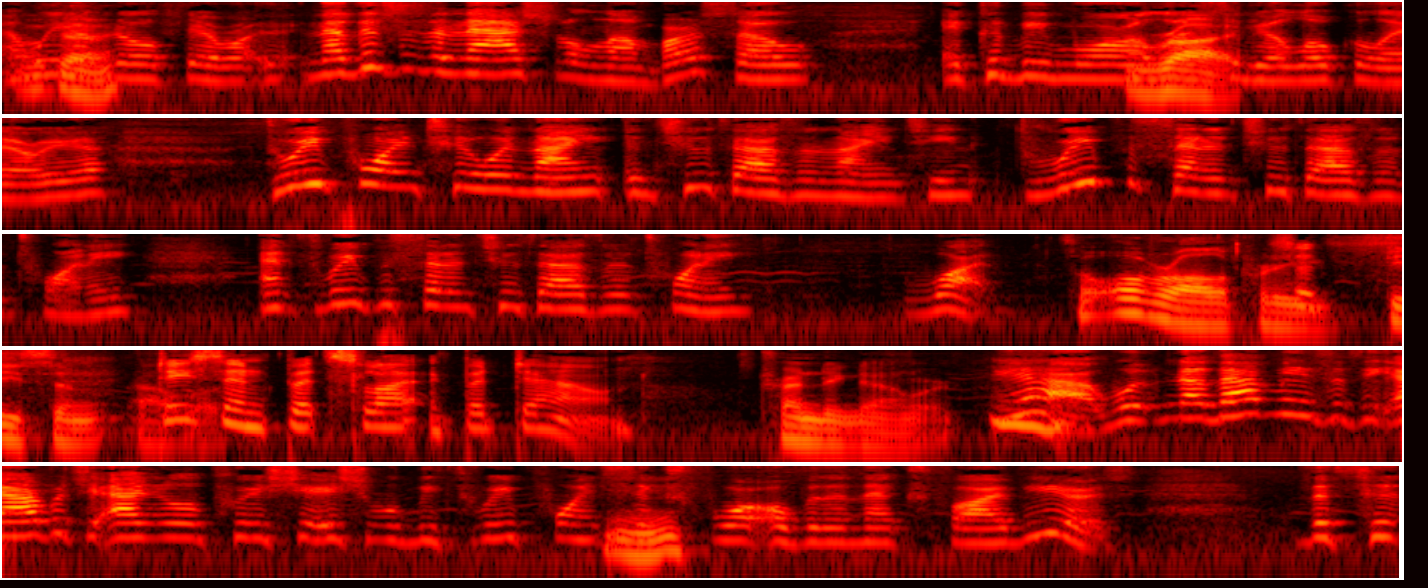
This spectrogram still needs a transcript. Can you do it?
and we don't know if they're Now, this is a national number, so it could be more or less Right. in your local area. 3.2 in, nine, in 2019, 3% in 2020, and 3% in 2021. So overall, a pretty So decent. outlook. Decent, but slight, but down. trending downward. Yeah. Mm. Well, now that means that the average annual appreciation will be 3.64 mm-hmm. over the next five years. The t-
